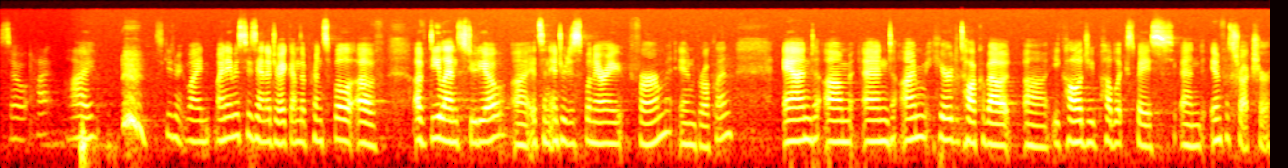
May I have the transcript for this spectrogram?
So, hi, hi. excuse me, my, my name is Susannah Drake. I'm the principal of, of D-Land Studio. Uh, it's an interdisciplinary firm in Brooklyn. And, um, and I'm here to talk about uh, ecology, public space, and infrastructure.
